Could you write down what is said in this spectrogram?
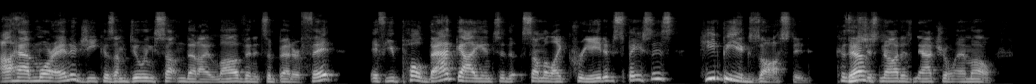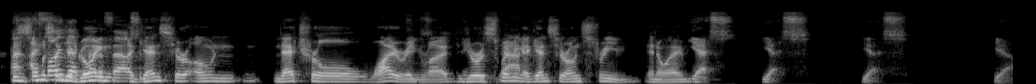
I'll have more energy because I'm doing something that I love and it's a better fit. If you pulled that guy into the, some of like creative spaces, he'd be exhausted because yeah. it's just not his natural MO. It's almost like you're going against your own natural wiring, right? You're exactly. swimming against your own stream in a way. Yes, yes, yes, yeah.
